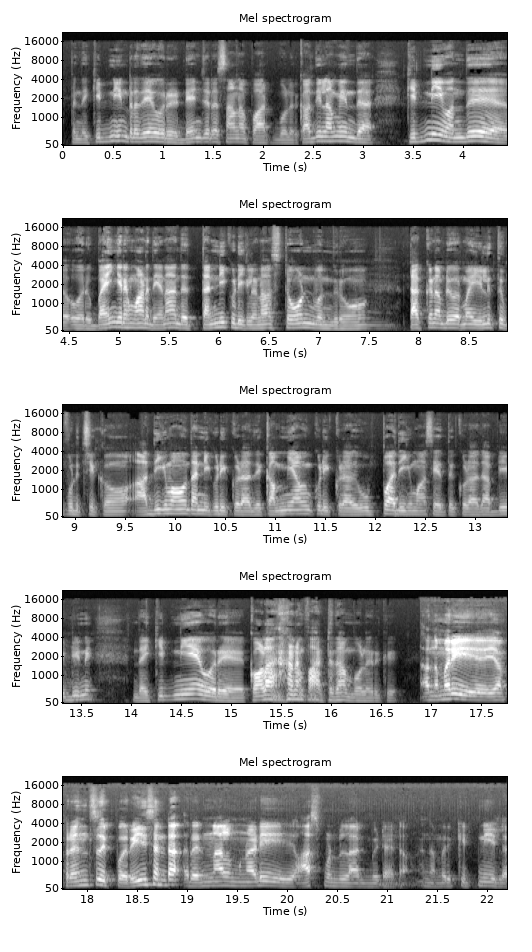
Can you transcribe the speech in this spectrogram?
இப்போ இந்த கிட்னின்றதே ஒரு டேஞ்சரஸான பார்ட் போல் இருக்குது அது இல்லாமல் இந்த கிட்னி வந்து ஒரு பயங்கரமானது. ஏன்னா அந்த தண்ணி குடிக்கலனா ஸ்டோன் வந்துடும் டக்குன்னு அப்படியே ஒரு மாதிரி இழுத்து பிடிச்சிக்கும். அதிகமாகவும் தண்ணி குடிக்கக்கூடாது கம்மியாகவும் குடிக்கக்கூடாது உப்பு அதிகமாக சேர்த்துக்கூடாது அப்படி இப்படின்னு இந்த கிட்னியே ஒரு கோளாறான பாட்டு தான் போல இருக்குது அந்த மாதிரி என் ஃப்ரெண்ட்ஸ் இப்போ ரீசெண்டாக ரெண்டு நாள் முன்னாடி ஹாஸ்பிட்டலில் அட்மிட் ஆகிட்டான் இந்த மாதிரி கிட்னியில்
